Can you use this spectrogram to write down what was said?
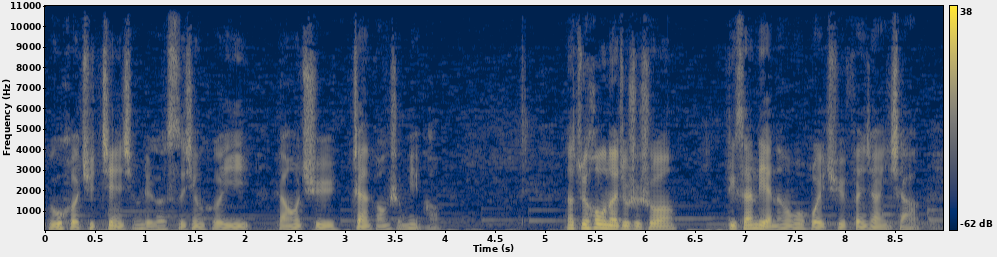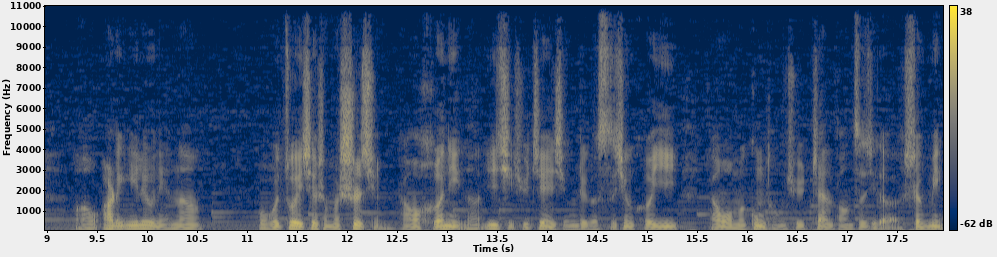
如何去践行这个四星合一，然后去绽放生命哈？那最后呢，就是说第三点呢，我会去分享一下，呃，二零一六年呢，我会做一些什么事情，然后和你呢一起去践行这个四星合一，然后我们共同去绽放自己的生命，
